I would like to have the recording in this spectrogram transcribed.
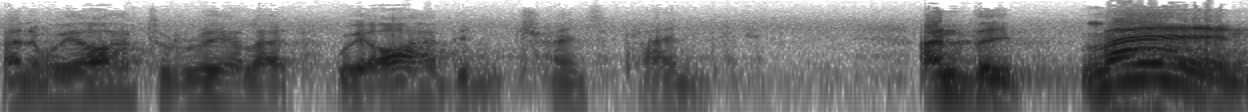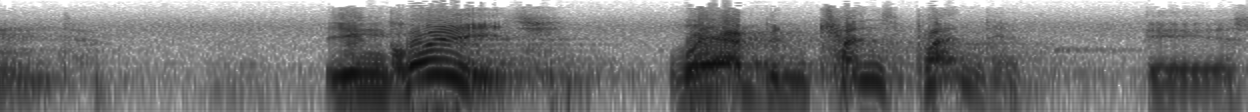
And we all have to realize we all have been transplanted. And the land in which we have been transplanted is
